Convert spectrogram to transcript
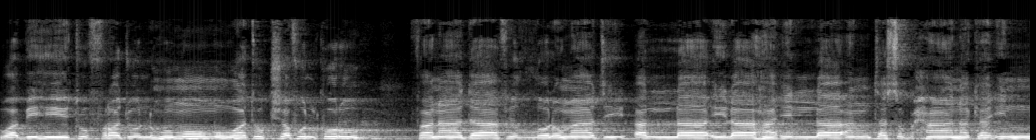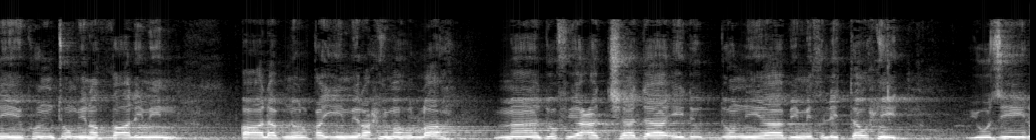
وبه تفرج الهموم وتكشف الكروب. فنادى في الظلمات أن لا إله إلا أنت سبحانك إني كنت من الظالمين. قال ابن القيم رحمه الله ما دفعت شدائد الدنيا بمثل التوحيد. يزيل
